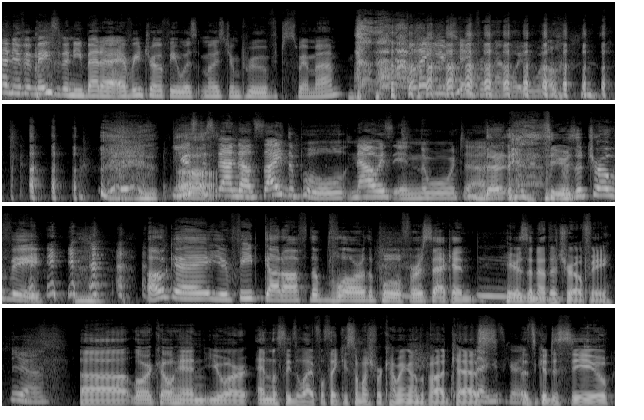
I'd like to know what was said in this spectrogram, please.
And if it makes it any better, every trophy was most improved swimmer. I'll let you take from that what you will. Used to uh. stand outside the pool, now is in the water. There- here's a trophy. Okay, your feet got off the floor of the pool for a second. Here's another trophy. yeah. Uh, Laura Cohan, you are endlessly delightful. Thank you so much for coming on the podcast. Thanks, Chris. It's good to see you.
